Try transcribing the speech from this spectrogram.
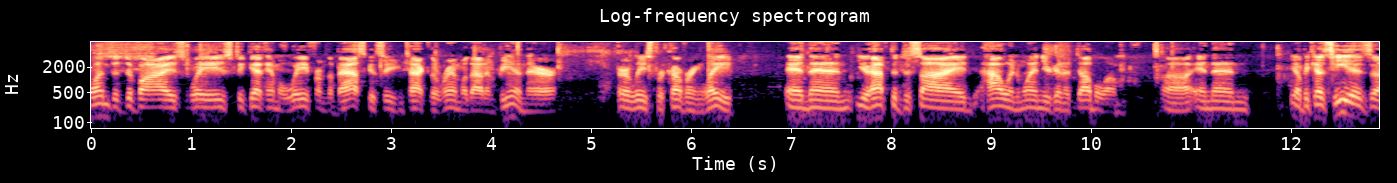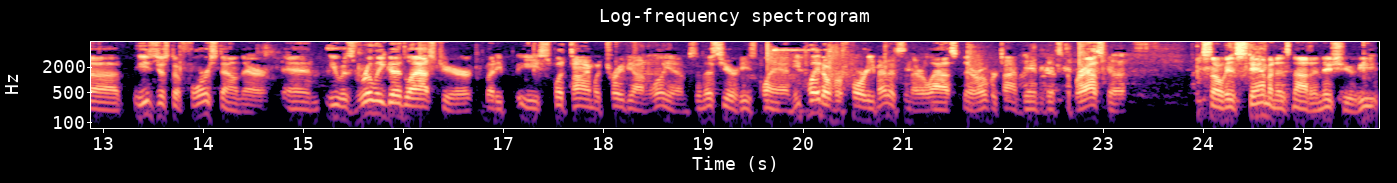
one to devise ways to get him away from the basket so you can tackle the rim without him being there, or at least recovering late. And then you have to decide how and when you're going to double him. Uh, and then you know because he is uh, he's just a force down there, and he was really good last year, but he, he split time with Trevion Williams, and this year he's playing. He played over 40 minutes in their last their overtime game against Nebraska so his stamina is not an issue. He,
